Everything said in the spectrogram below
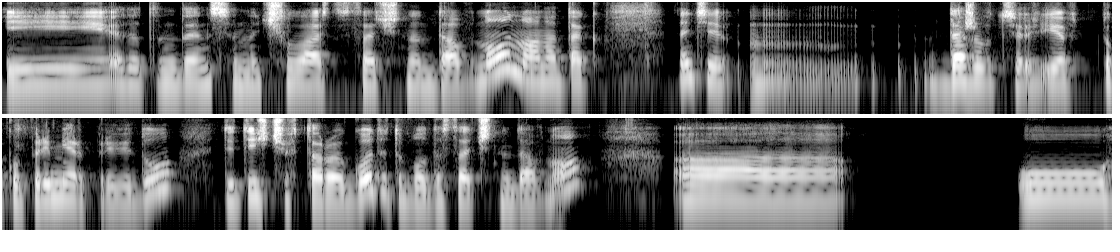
и эта тенденция началась достаточно давно, но она так, знаете, даже вот я такой пример приведу. 2002 год, это было достаточно давно. У,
